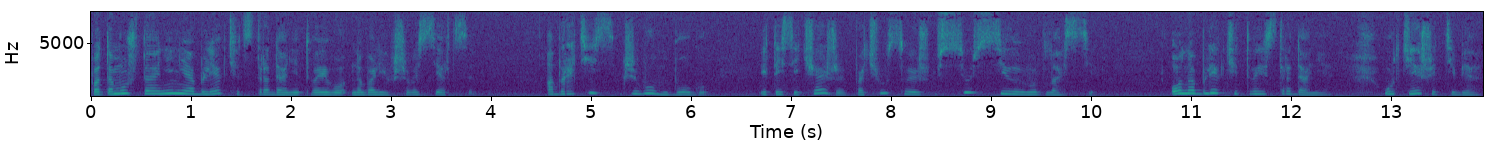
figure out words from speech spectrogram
потому что они не облегчат страданий твоего наболевшего сердца. Обратись к живому Богу, и ты сейчас же почувствуешь всю силу его власти. Он облегчит твои страдания, утешит тебя,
